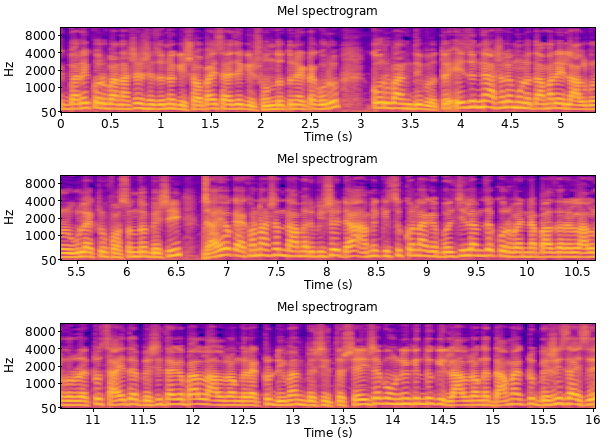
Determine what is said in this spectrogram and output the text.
একবারে কোরবান আসে, সেজন্য কি সবাই চায় যে কি সুন্দর তুমি একটা গরু কোরবান দিব। তো এই জন্য আসলে মূলত আমার এই লাল গরুগুলো একটু পছন্দ বেশি। যাই হোক, এখন আসেন দামের বিষয়টা। আমি কিছুক্ষণ আগে বলছিলাম যে কোরবানি না বাজারে লাল গরুর একটু চাহিদা বেশি। থাকে বা লাল রঙের একটু ডিমান্ড বেশি। তো সেই হিসাবে উনি কিন্তু কি লাল রঙের দাম একটু বেশি চাইছে।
